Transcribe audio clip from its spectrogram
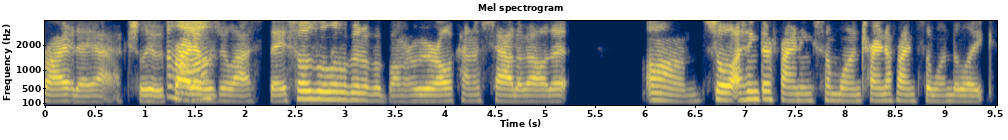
Friday actually. Friday was her last day. So it was a little bit of a bummer. We were all kind of sad about it. Um so I think they're finding someone trying to find someone to like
